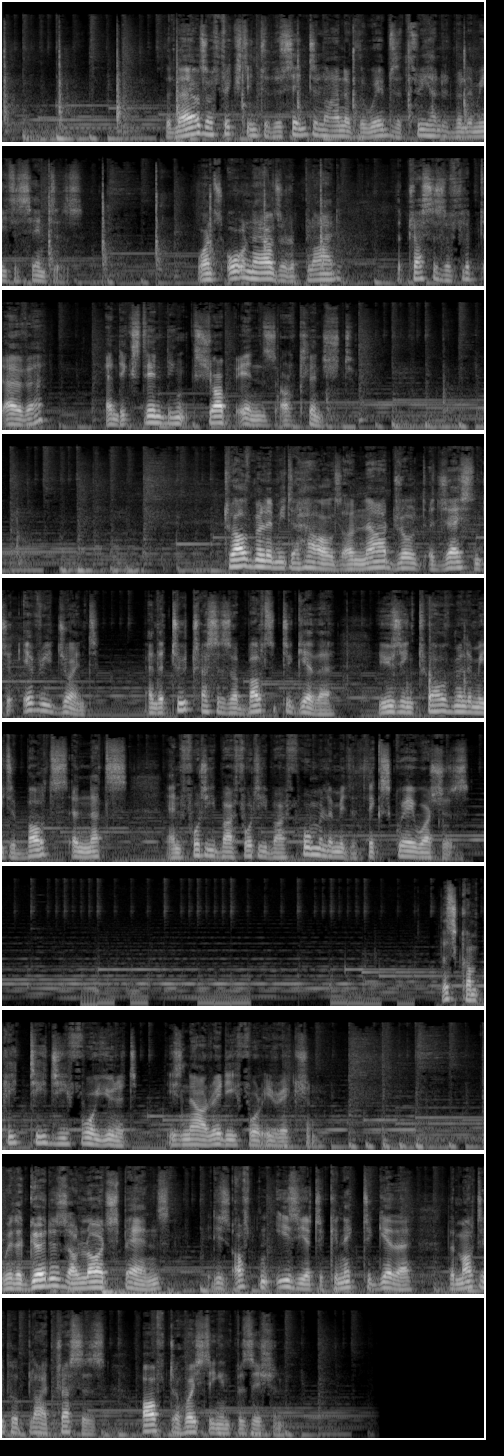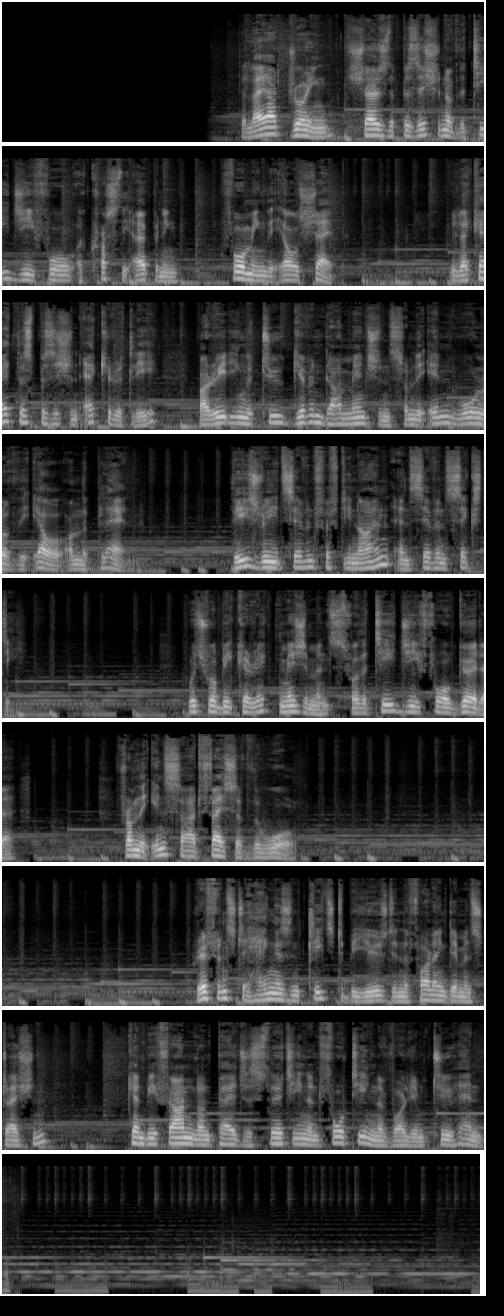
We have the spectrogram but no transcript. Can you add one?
The nails are fixed into the center line of the webs at 300mm centers. Once all nails are applied, the trusses are flipped over and extending sharp ends are clinched. 12mm holes are now drilled adjacent to every joint and the two trusses are bolted together using 12mm bolts and nuts and 40 by 40 by 4 mm thick square washers. This complete TG4 unit is now ready for erection. Where the girders are large spans, it is often easier to connect together the multiple ply trusses after hoisting in position. The layout drawing shows the position of the TG4 across the opening forming the L shape. We locate this position accurately by reading the two given dimensions from the end wall of the L on the plan. These read 759 and 760, which will be correct measurements for the TG4 girder from the inside face of the wall. Reference to hangers and cleats to be used in the following demonstration can be found on pages 13 and 14 of Volume 2 Handbook.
